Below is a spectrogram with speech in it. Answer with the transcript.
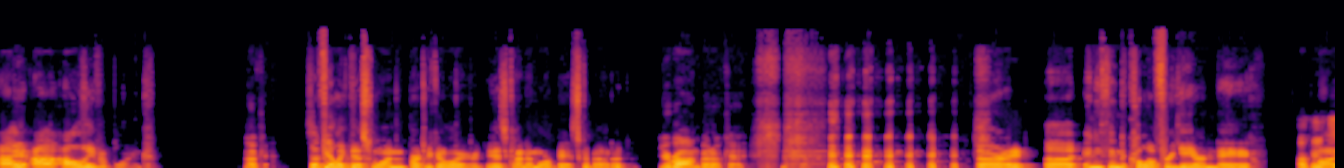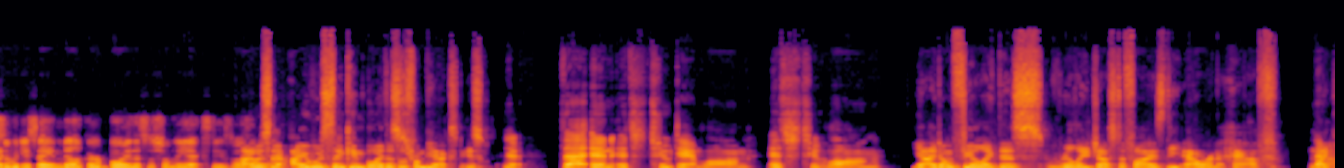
I, I I'll leave it blank. Okay, So I feel like this one in particular is kind of more basic about it. you're wrong, but okay. All right. Uh, anything to call out for yay or nay? Okay, Uh, so would you say Milk or Boy? This was from the XDs. I was it? I was thinking, boy, this is from the XDs. Yeah, that and it's too damn long. It's too long. Yeah, I don't feel like this really justifies the hour and a half. No. Like,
